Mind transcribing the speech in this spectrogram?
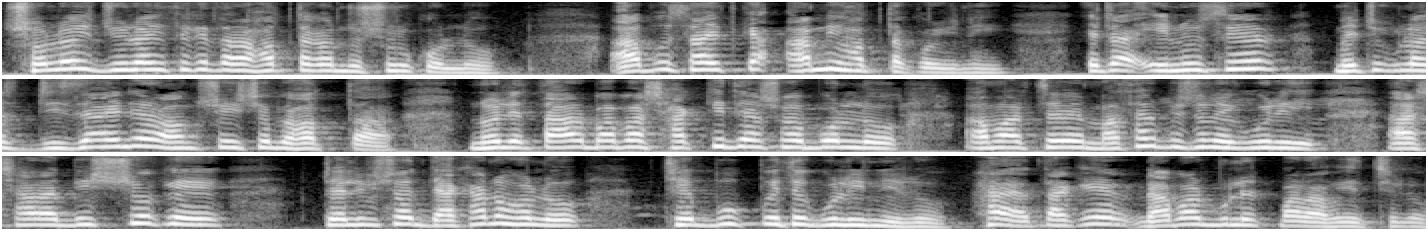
ষোলোই জুলাই থেকে তারা হত্যাকাণ্ড শুরু করল। আবু সাইদকে আমি হত্যা করিনি। এটা ইনুসের মেটিকুলাস ডিজাইনের অংশ হিসেবে হত্যা। নইলে তার বাবা সাক্ষী দেওয়ার সময় বলল, আমার ছেলে মাথার পিছনে গুলি আর সারা বিশ্বকে টেলিভিশন দেখানো হলো, সে বুক পেতে গুলি নিল। হ্যাঁ তাকে রাবার বুলেট মারা হয়েছিল।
